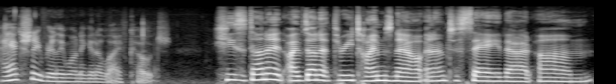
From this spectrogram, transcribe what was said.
I actually really want to get a life coach. He's done it. I've done it three times now, and I have to say that um,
